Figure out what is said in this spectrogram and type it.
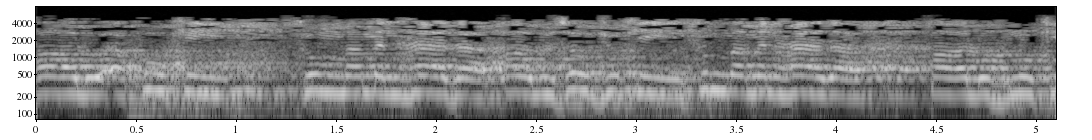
قالوا أخوك. ثم من هذا؟ قالوا زوجك. ثم من هذا؟ قالوا ابنك.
